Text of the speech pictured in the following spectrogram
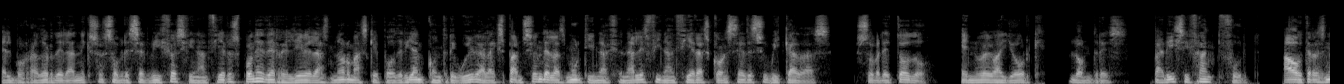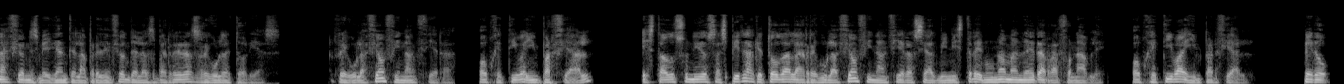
El borrador del anexo sobre servicios financieros pone de relieve las normas que podrían contribuir a la expansión de las multinacionales financieras con sedes ubicadas, sobre todo, en Nueva York, Londres, París y Frankfurt, a otras naciones mediante la prevención de las barreras regulatorias. Regulación financiera, objetiva e imparcial. Estados Unidos aspira a que toda la regulación financiera se administre en una manera razonable, objetiva e imparcial. Pero,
